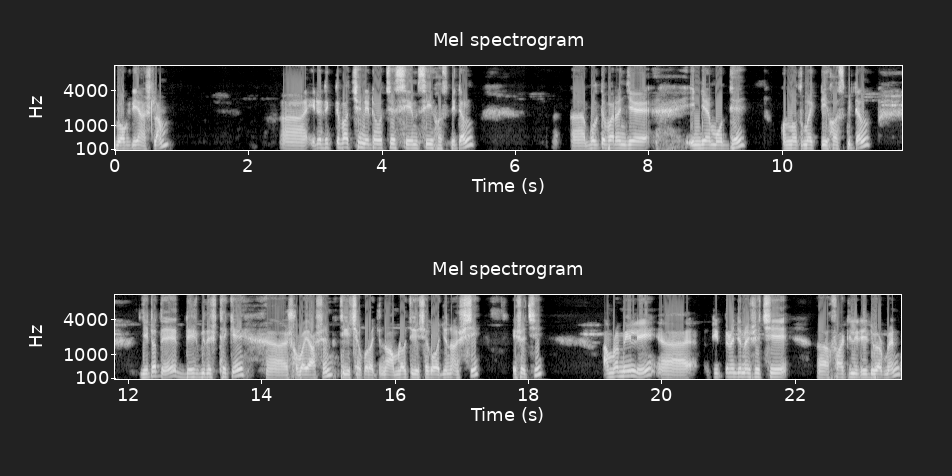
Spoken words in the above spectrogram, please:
ব্লগ নিয়ে আসলাম। এটা দেখতে পাচ্ছেন, এটা হচ্ছে সিএমসি হসপিটাল বলতে পারেন যে ইন্ডিয়ার মধ্যে অন্যতম একটি হসপিটাল যেটাতে দেশ বিদেশ থেকে সবাই আসেন চিকিৎসা করার জন্য। আমরাও চিকিৎসা করার জন্য আসছি, এসেছি। আমরা মেইনলি ট্রিটমেন্টের জন্য এসেছি ফার্টিলিটি ডিপার্টমেন্ট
